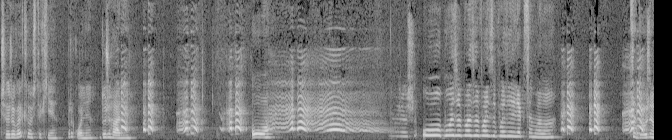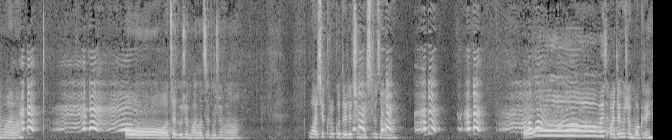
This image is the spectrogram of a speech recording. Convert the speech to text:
Черевики ось такі. Прикольні, дуже гарні. О! О, боже, боже, боже, боже, як це мило. Це дуже мило. О, це дуже мило, це дуже мило. Плаче крокодилячими сльозами. О, весь одяг уже мокрий.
